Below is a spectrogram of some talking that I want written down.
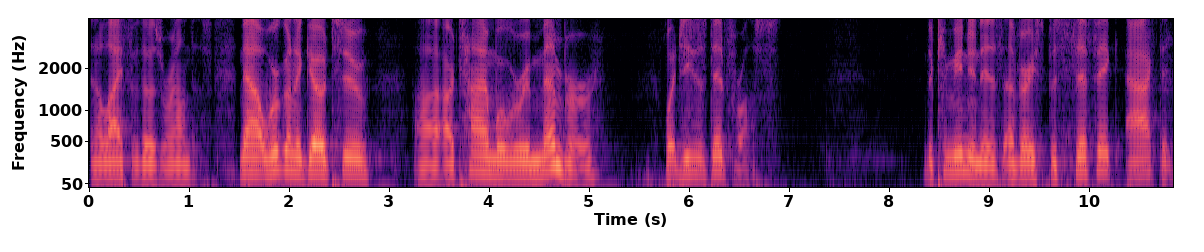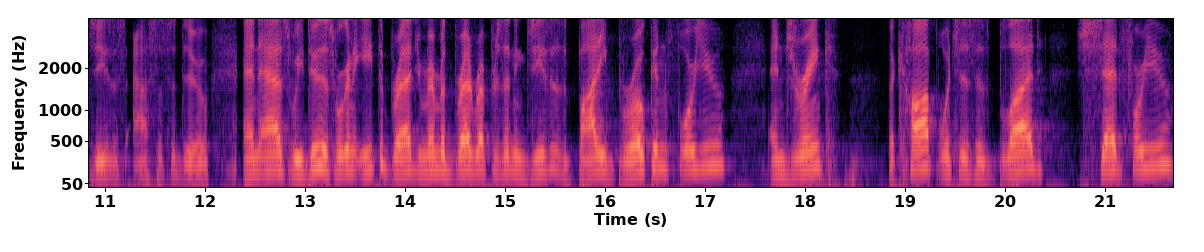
and the life of those around us. Now, we're going to go to uh, our time where we remember what Jesus did for us. The communion is a very specific act that Jesus asks us to do. And as we do this, we're going to eat the bread. You remember the bread representing Jesus' body broken for you, and drink the cup, which is his blood shed for you.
